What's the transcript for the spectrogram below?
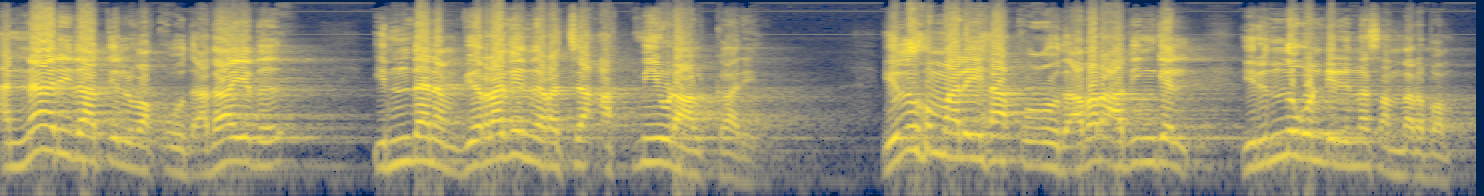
അന്നാരിതാത്തിൽ വക്കൂദ് അതായത് ഇന്ധനം വിറക് നിറച്ച അഗ്നിയുടെ ആൾക്കാർ ഇതുഹും അലിഹ കുഴൂദ് അവർ അതിങ്കൽ ഇരുന്നു കൊണ്ടിരുന്ന സന്ദർഭം.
